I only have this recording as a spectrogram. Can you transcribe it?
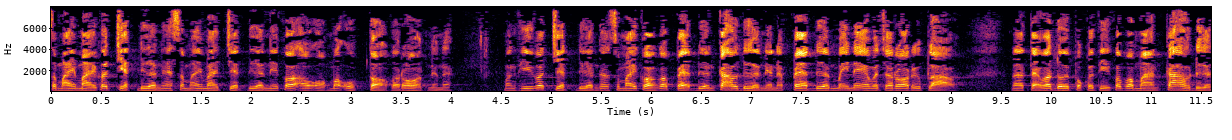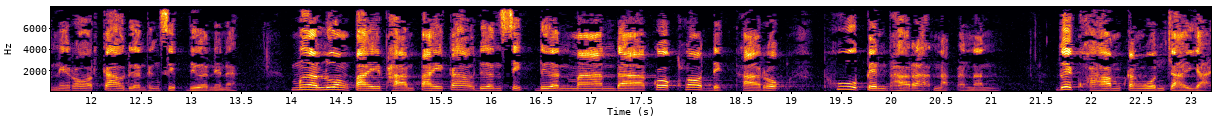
สมัยใหม่ก็เจ็ดเดือนนะสมัยใหม่เจ็ดเดือนนี้ก็เอาออกมาอบต่อก็รอดเนี่ยนะบางทีก็เจ็ดเดือนถ้าสมัยก่อนก็แปดเดือนเก้าเดือนเนี่ยนะแปดเดือนไม่แน่ว่าจะรอดหรือเปล่านะแต่ว่าโดยปกติก็ประมาณเก้าเดือนในรอดเก้าเดือนถึงสิบเดือนเนี่ยนะเมื่อล่วงไปผ่านไปเก้าเดือนสิบเดือนมารดาก็คลอดเด็กทารก ผู้เป็นภาระหนักอันนั้น ด้วยความกังวลใจใหญ่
